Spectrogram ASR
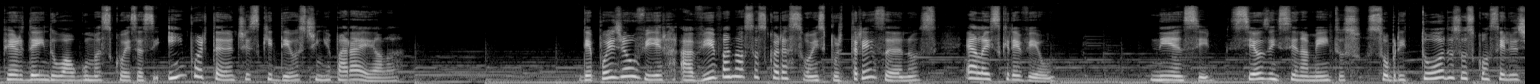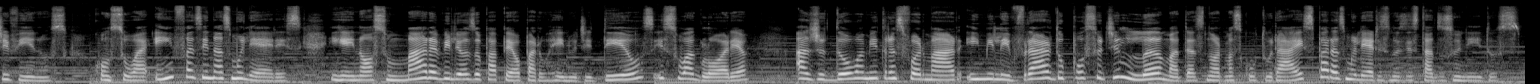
perdendo algumas coisas importantes que Deus tinha para ela. Depois de ouvir A Viva Nossos Corações por três anos, ela escreveu: Nancy, seus ensinamentos sobre todos os conselhos divinos, com sua ênfase nas mulheres e em nosso maravilhoso papel para o reino de Deus e sua glória, ajudou a me transformar e me livrar do poço de lama das normas culturais para as mulheres nos Estados Unidos.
